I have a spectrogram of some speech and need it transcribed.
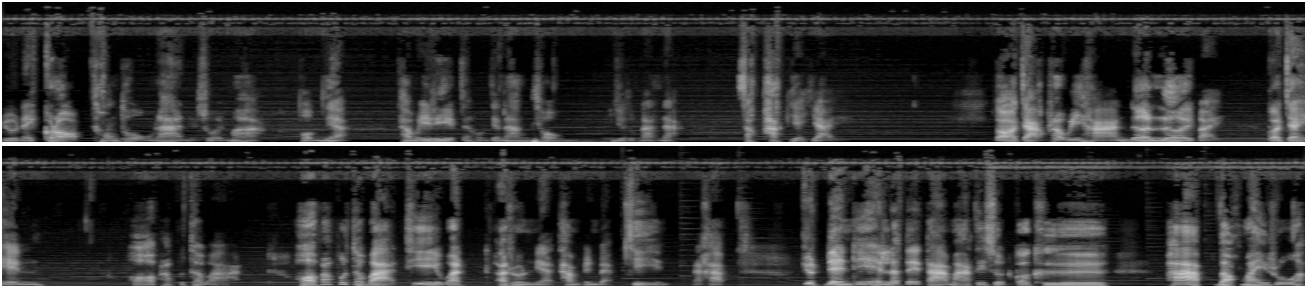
อยู่ในกรอบของโถงหน้าเนี่ยสวยมาก ผมเนี่ยถ้าไม่รีบนะผมจะนั่งชมอยู่ตรงนั้นน่ะ สักพักใหญ่ ๆ ต่อจากพระวิหารเดินเลยไป ก็จะเห็นหอพระพุทธบาท หอพระพุทธบาทที่วัดอรุณเนี่ยทำเป็นแบบจีนนะครับ จุดเด่นที่เห็นและเตะตามากที่สุดก็คือ ภาพดอกไม้ร่วง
